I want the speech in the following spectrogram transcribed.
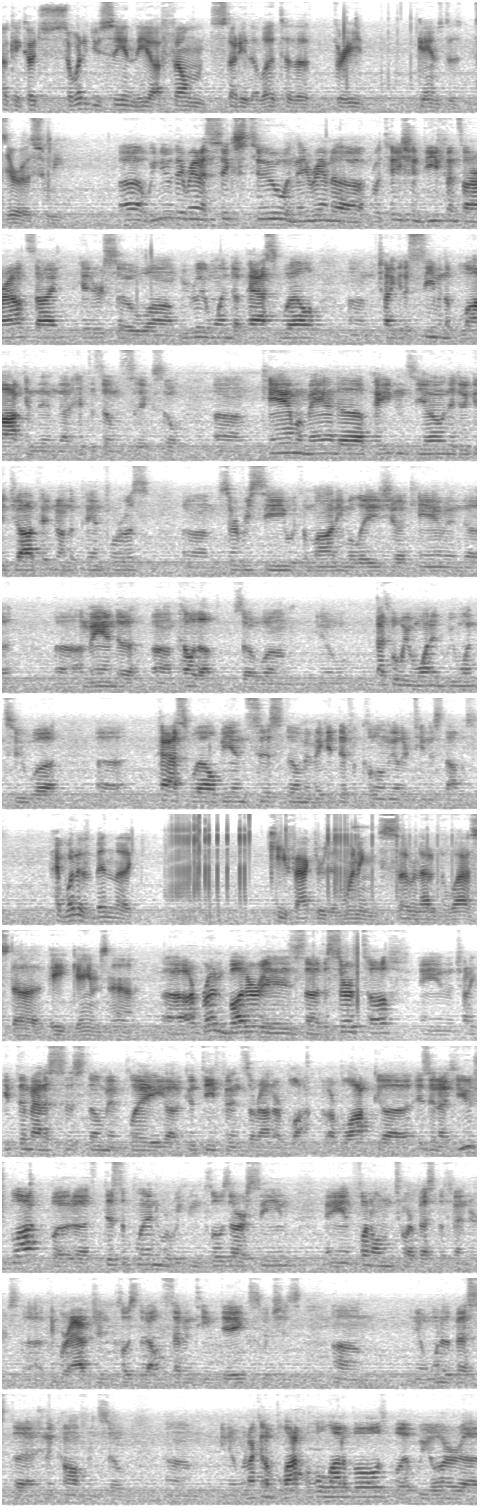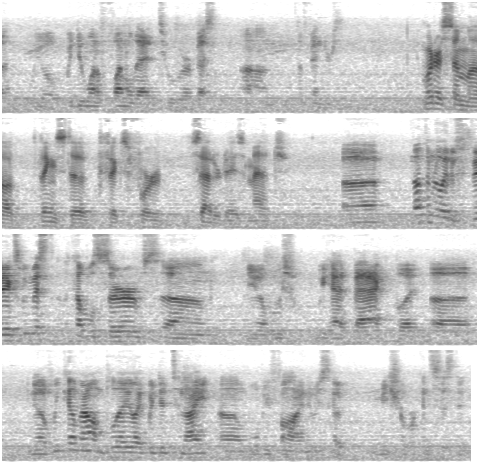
Okay, coach. So, what did you see in the uh, film study that led to the three games to zero sweep? Uh, we knew they ran a 6-2 and they ran a rotation defense on our outside hitters, so um, we really wanted to pass well um, to try to get a seam in the block and then uh, hit the zone six. So um, Cam, Amanda, Peyton, Sion, they did a good job hitting on the pin for us. Um, serve receive with Amani, Malaysia, Cam, and uh, uh, Amanda um, held up. So um, you know that's what we wanted. We want to uh, pass well, be in system, and make it difficult on the other team to stop us. And what have been the key factors in winning seven out of the last uh, eight games now? Uh, our bread and butter is uh, to serve tough and to try to get them out of system and play uh, good defense around our block. Our block uh, isn't a huge block, but uh, it's disciplined where we can close our seam and funnel them to our best defenders. Uh, I think we're averaging close to about 17 digs, which is um, you know one of the best in the conference. So um, you know we're not going to block a whole lot of balls, but we are we, we do want to funnel that to our best um, defenders. What are some uh, things to fix for Saturday's match? Uh, nothing really to fix. We missed a couple serves. Um, you know, wish we had back, but uh, you know, if we come out and play like we did tonight, uh, we'll be fine. We just got to make sure we're consistent.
